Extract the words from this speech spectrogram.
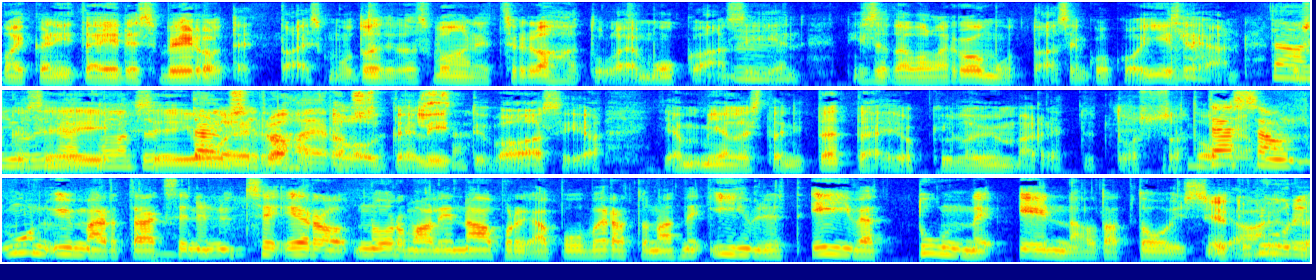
vaikka niitä ei edes verotettaisiin, mutta otettaisiin vaan, että se raha tulee mukaan mm. siihen, niin se tavallaan romuttaa sen koko idean, koska se ei, se ei ole rahatalouteen liittyvä asia. Ja mielestäni tätä ei ole kyllä ymmärretty tuossa. Tässä on mun ymmärtääkseni nyt se ero normaaliin naapuriapuun verrattuna, että ne ihmiset eivät tunne ennalta toisiaan. Juuri,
